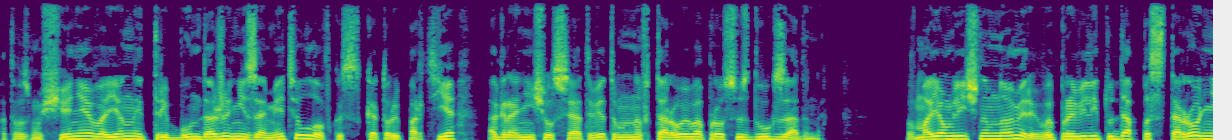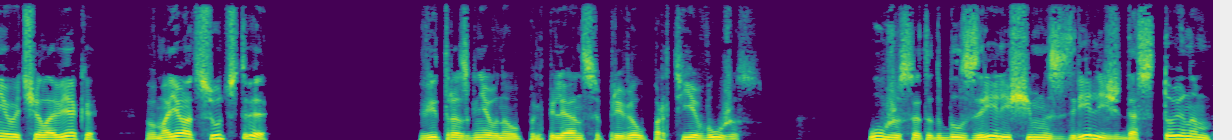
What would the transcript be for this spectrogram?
От возмущения военный трибун даже не заметил ловкость, которой портье ограничился ответом на второй вопрос из двух заданных. «В моем личном номере вы провели туда постороннего человека в мое отсутствие?» Вид разгневанного помпелянца привел портье в ужас. Ужас этот был зрелищем из зрелищ, достойным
